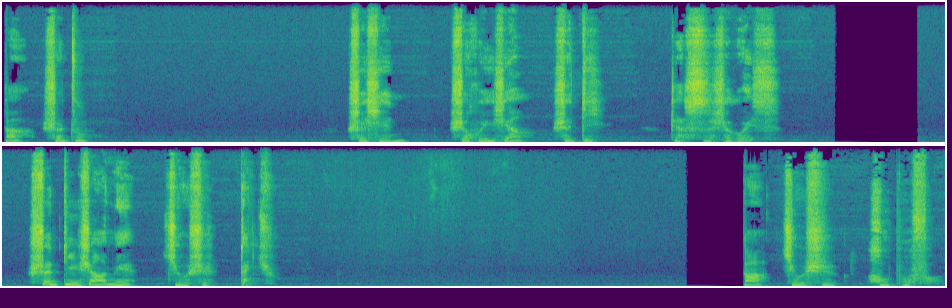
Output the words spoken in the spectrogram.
啊，十住、十行、石回向、石地，这四十个位置，石地上面就是等觉，啊，就是后不佛。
